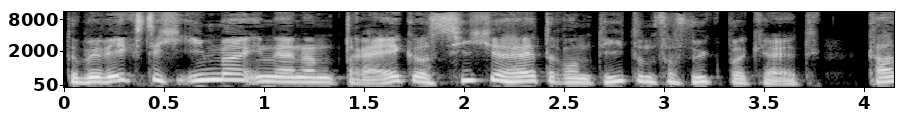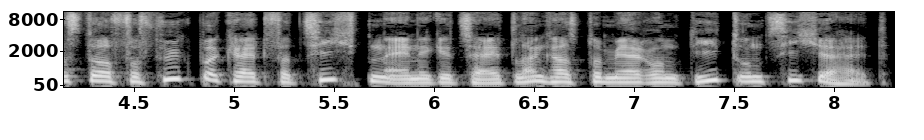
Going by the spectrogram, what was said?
Du bewegst dich immer in einem Dreieck aus Sicherheit, Rondit und Verfügbarkeit. Kannst du auf Verfügbarkeit verzichten einige Zeit lang, hast du mehr Rondit und Sicherheit.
